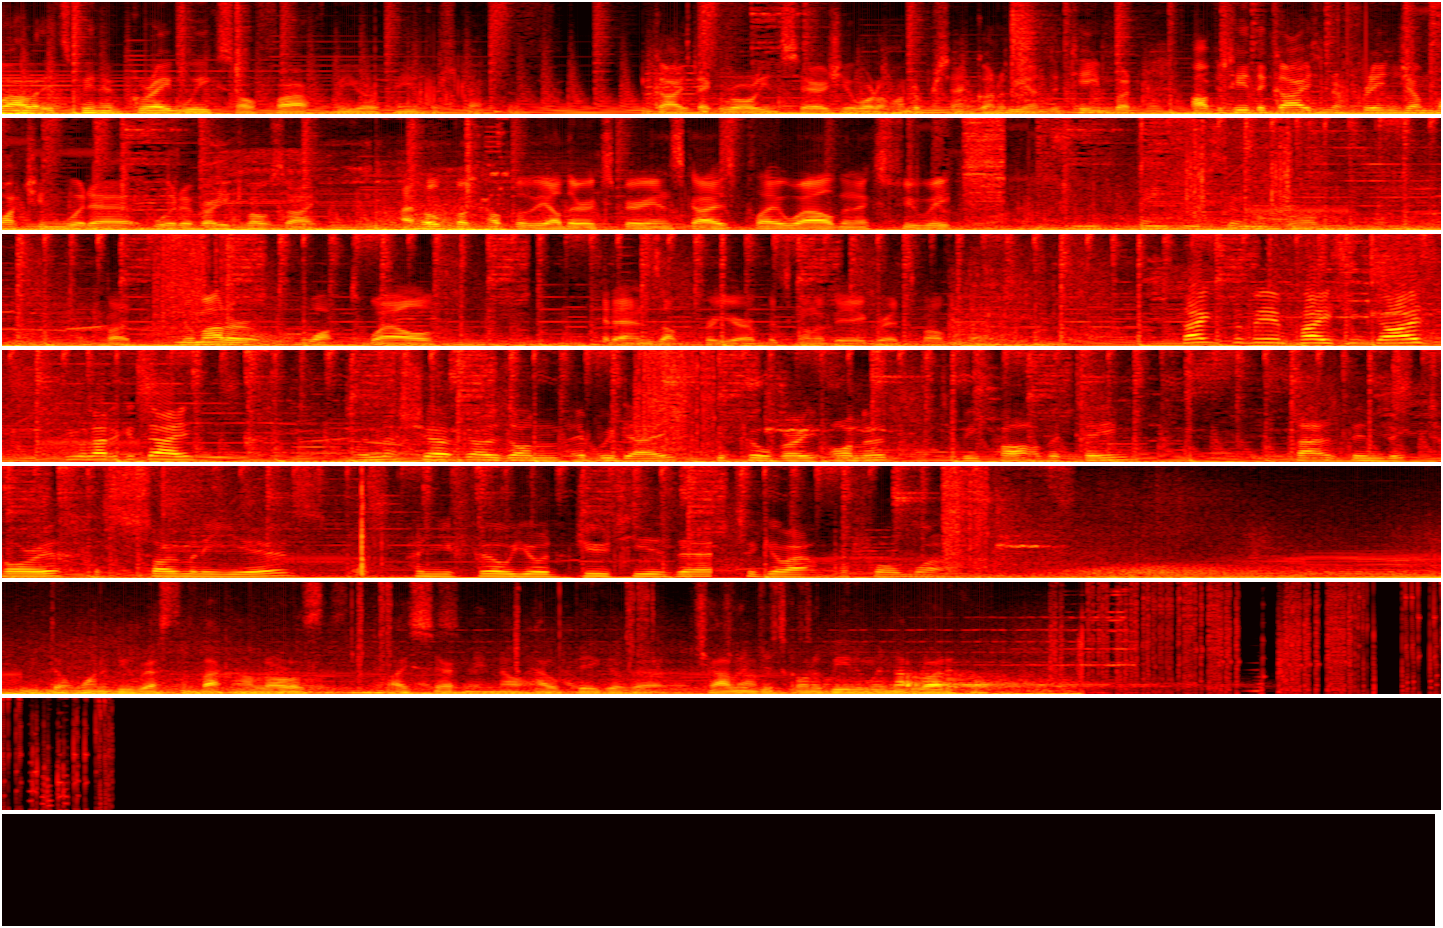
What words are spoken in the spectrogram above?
Well, it's been a great week so far from a European perspective. Guys like Rory and Sergio are 100% going to be on the team, but obviously the guys in the fringe I'm watching with a, with a very close eye. I hope a couple of the other experienced guys play well the next few weeks. Thank you so much. But no matter what 12 it ends up for Europe, it's going to be a great 12 day. Thanks for being patient, guys. You all had a good day. When that shirt goes on every day, you feel very honoured to be part of a team that has been victorious for so many years, and you feel your duty is there to go out and perform well. You don't want to be resting back on laurels. I certainly know how big of a challenge it's going to be to win that Ryder Cup.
